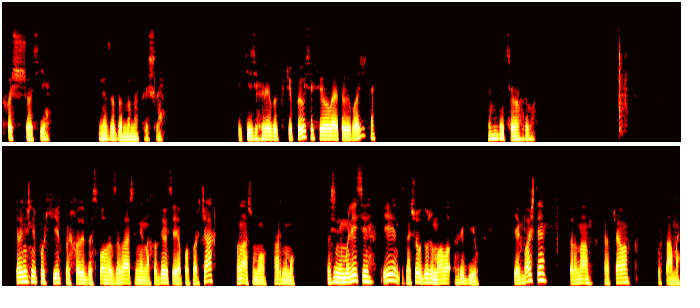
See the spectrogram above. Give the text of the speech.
хоч щось є. Не задурно ми прийшли. Якийсь грибик вчепився фіолетовий, бачите? До цього гриба. Сьогоднішній похід приходить до свого завершення. Находився я по корчах, по нашому гарному осінньому лісі і знайшов дуже мало грибів. Як бачите, сторона Крапчева пустами.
